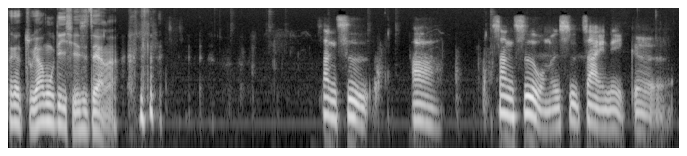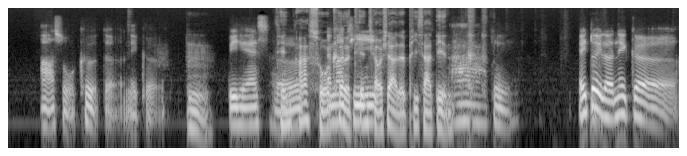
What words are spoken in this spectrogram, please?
那个主要目的其实是这样啊。上次啊，上次我们是在那个阿索克的那个。嗯，BTS 和阿索克天桥下的披萨店。啊，对，哎，对了，那个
